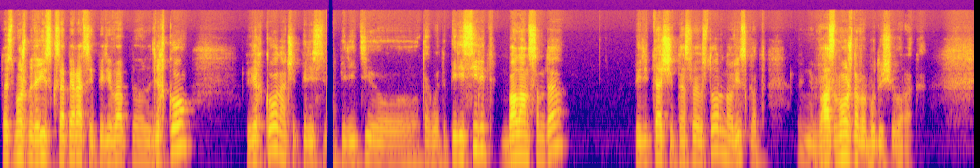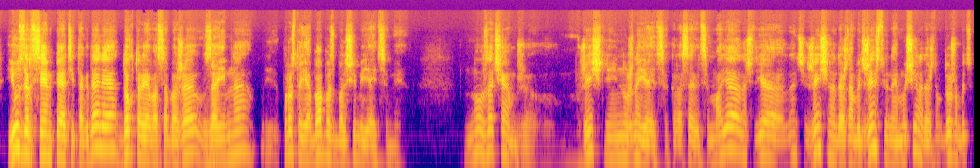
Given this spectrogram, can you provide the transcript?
То есть, может быть, риск с операцией перева... легко, легко, значит, перейти, как бы это, пересилить балансом, да, перетащить на свою сторону риск от возможного будущего рака юзер 7.5 и так далее. Доктор, я вас обожаю, взаимно. Просто я баба с большими яйцами. Ну, зачем же? Женщине не нужны яйца, красавица моя. Значит, я, значит, женщина должна быть женственной, мужчина должен, должен быть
